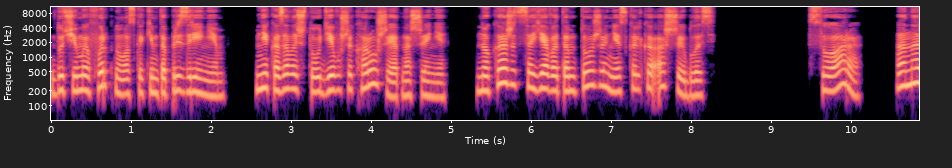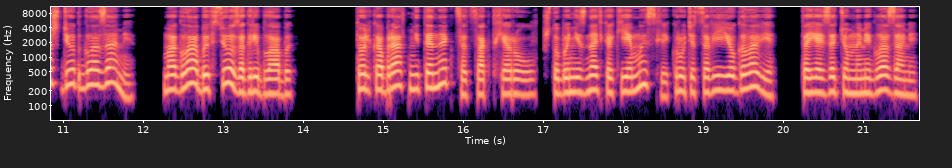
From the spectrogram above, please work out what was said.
Дучиме фыркнула с каким-то презрением. Мне казалось, что у девушек хорошие отношения, но, кажется, я в этом тоже несколько ошиблась. Суара? Она ждет глазами. Могла бы, все загребла бы. Только брат не Тенек Цацактхерул, чтобы не знать, какие мысли крутятся в ее голове, таясь за темными глазами.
